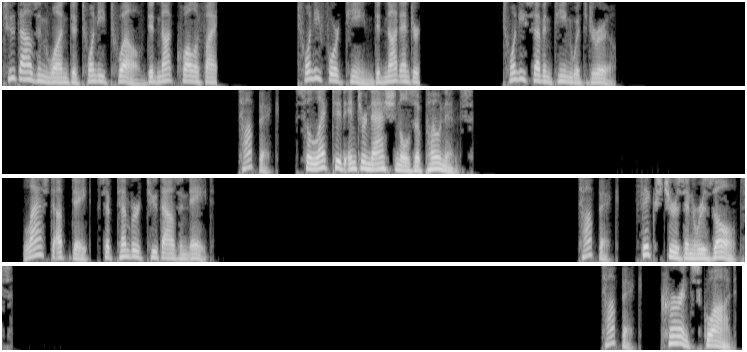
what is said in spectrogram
2001 to 2012 did not qualify. 2014 did not enter. 2017 withdrew. Topic: Selected internationals opponents. Last update, September 2008 Fixtures and results. Current squad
